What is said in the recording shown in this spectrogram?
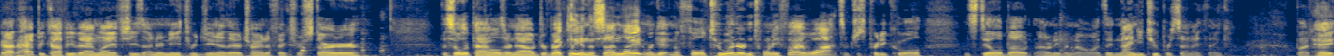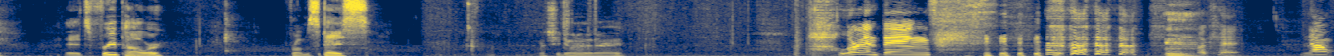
Got Happy Coffee Van Life. She's underneath Regina there trying to fix her starter. The solar panels are now directly in the sunlight and we're getting a full 225 watts, which is pretty cool. It's still about, I don't even know, I think 92%, I think. But hey, it's free power from space. What's she doing under there, eh? Learning things. okay. Now,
